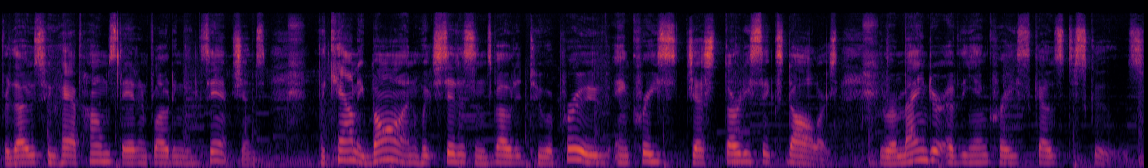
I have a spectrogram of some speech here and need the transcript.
for those who have homestead and floating exemptions. The county bond, which citizens voted to approve, increased just $36. The remainder of the increase goes to schools.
